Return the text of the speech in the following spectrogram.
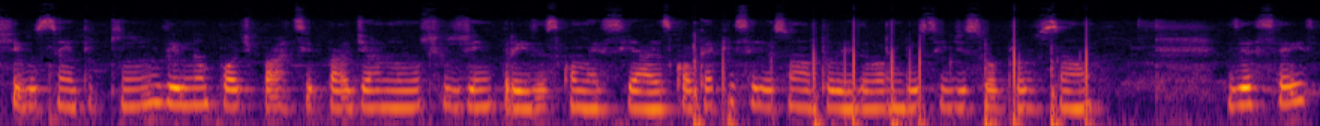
Artigo 115. Ele não pode participar de anúncios de empresas comerciais, qualquer que seja sua natureza, valendo-se de sua profissão 16.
